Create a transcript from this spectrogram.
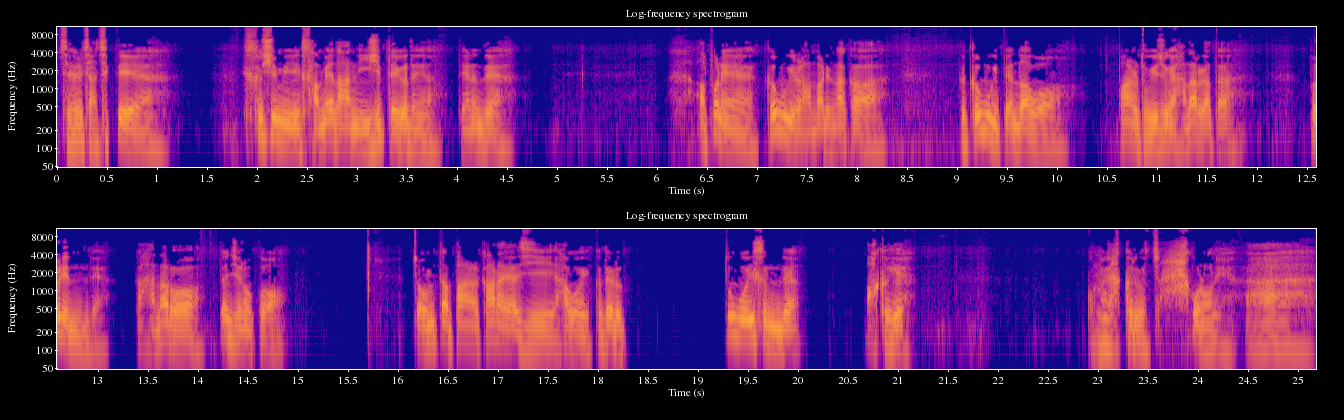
제일 좌측대에 수심이 3m 한 20대거든요. 되는데. 앞번에 거북이를 한 마리 낚아 그 거북이 뺀다고 바늘 두 개 중에 하나를 갖다 버렸는데 그 하나로 던져놓고 조금 이따 바늘 갈아야지 하고 그대로 두고 있었는데 아 그게 꼬물락거리고 쫙 올라오네. 아,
